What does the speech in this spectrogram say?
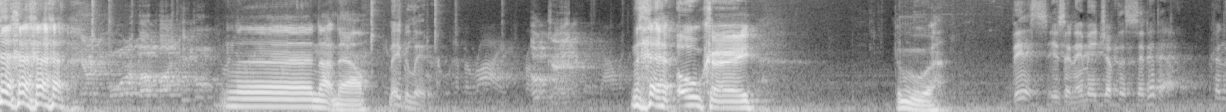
uh, not now. Maybe later. Okay. okay. Ooh. This is an image of the Citadel, the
